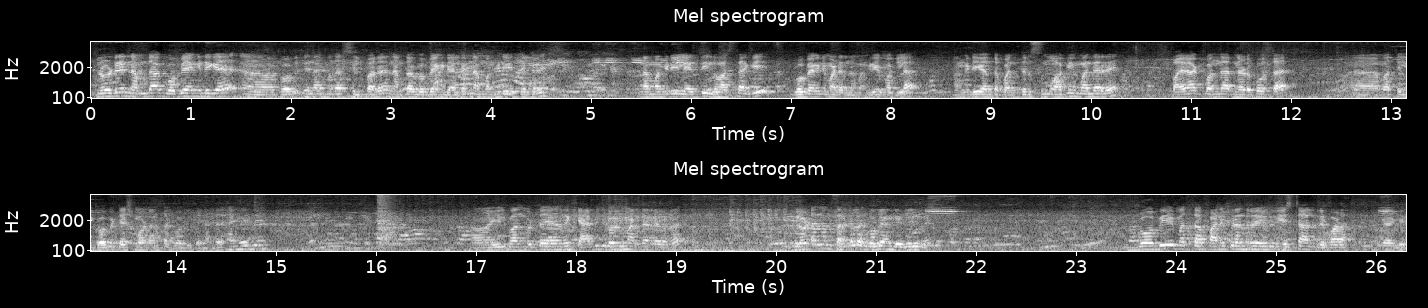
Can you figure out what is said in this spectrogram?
ನೋಡ್ರಿ ನಮ್ದಾಗ ಗೋಬಿ ಅಂಗಡಿಗೆ ಗೋಬಿ ತಿನ್ನಕ್ ಬಂದ ಶಿಲ್ಪಾರ. ನಮ್ದಾಗ ಗೋಬಿ ಅಂಗಡಿ ಅಲ್ರಿ ನಮ್ಮ ಅಂಗಡಿ ಐತಿಲ್ರಿ. ನಮ್ಮ ಅಂಗಡಿಲಿ ಐತಿ. ಇಲ್ಲಿ ಹೊಸದಾಗಿ ಗೋಬಿ ಅಂಗಡಿ ಮಾಡ್ಯಾರ ನಮ್ಮ ಅಂಗಡಿ ಮಗ್ಲ. ಅಂಗಡಿ ಅಂತ ಬಂದಿರು ಸುಮ್ಮ ಹಾಕಿಂಗ್ ರೀ ಬಾಯಾಗ ಬಂದಾರ ನಡ್ಕೋತ. ಮತ್ತೆ ಇಲ್ಲಿ ಗೋಬಿ ಟೇಸ್ಟ್ ಮಾಡೋಂಥ ಗೋಬಿ ತಿನ್ನಂದ್ರೆ. ಹೆಂಗಿದೆ ಇಲ್ಲಿ ಬಂದ್ಬಿಟ್ಟು ಏನಂದ್ರೆ ಕ್ಯಾಬೇಜ್ ಗೋಬಿ ಮಾಡ್ತಾರೆ ಇವರು ಲೋಟ ನಮ್ಮ ಸರ್ಕಲ್ ಗೋಬಿ ಅಂಗಡಿ ಇರಲಿಲ್ಲ ಗೋಬಿ ಮತ್ತು ಪಾನಿಪುರಿ ಅಂದ್ರೆ ಇವ್ರಿಗೆ ಇಷ್ಟ ಅಲ್ರಿ ಭಾಳ ಹೀಗಾಗಿ.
